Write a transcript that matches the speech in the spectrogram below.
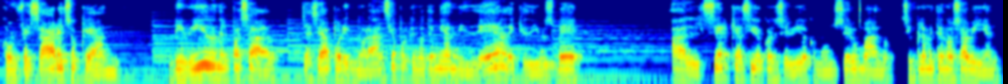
confesar eso que han vivido en el pasado ya sea por ignorancia, porque no tenían ni idea de que Dios ve al ser que ha sido concebido como un ser humano, simplemente no sabían,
